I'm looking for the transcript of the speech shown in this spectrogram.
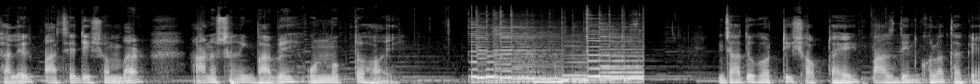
সালের পাঁচই ডিসেম্বর আনুষ্ঠানিকভাবে উন্মুক্ত হয়। জাদুঘরটি সপ্তাহে পাঁচ দিন খোলা থাকে।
